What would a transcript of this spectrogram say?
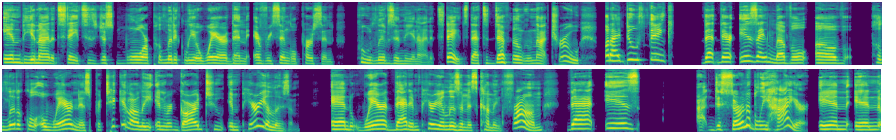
in the United States is just more politically aware than every single person who lives in the United States. That's definitely not true. But I do think that there is a level of political awareness, particularly in regard to imperialism and where that imperialism is coming from, that is uh, discernibly higher in in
